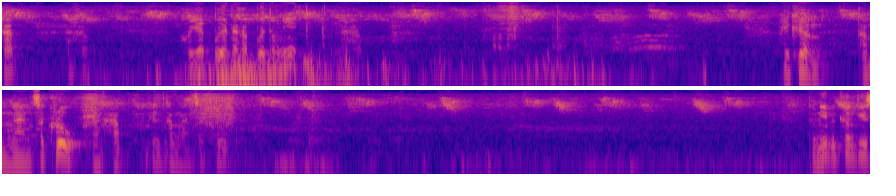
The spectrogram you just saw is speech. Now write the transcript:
ชัดๆนะครับ ขออนุญาตเปิดนะครับ เปิดตรงนี้นะครับ ให้เครื่องทำงานสักครู่นะครับ เครื่องทำงานสักครู่ตัวนี้เป็นเครื่องที่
